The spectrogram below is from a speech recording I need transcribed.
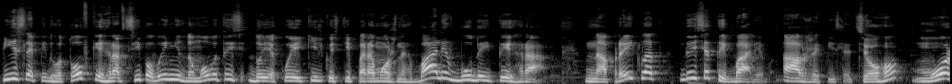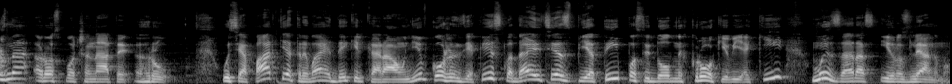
після підготовки, гравці повинні домовитись, до якої кількості переможних балів буде йти гра. Наприклад, 10 балів. А вже після цього можна розпочинати гру. Уся партія триває декілька раундів, кожен з яких складається з п'яти послідовних кроків, які ми зараз і розглянемо.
